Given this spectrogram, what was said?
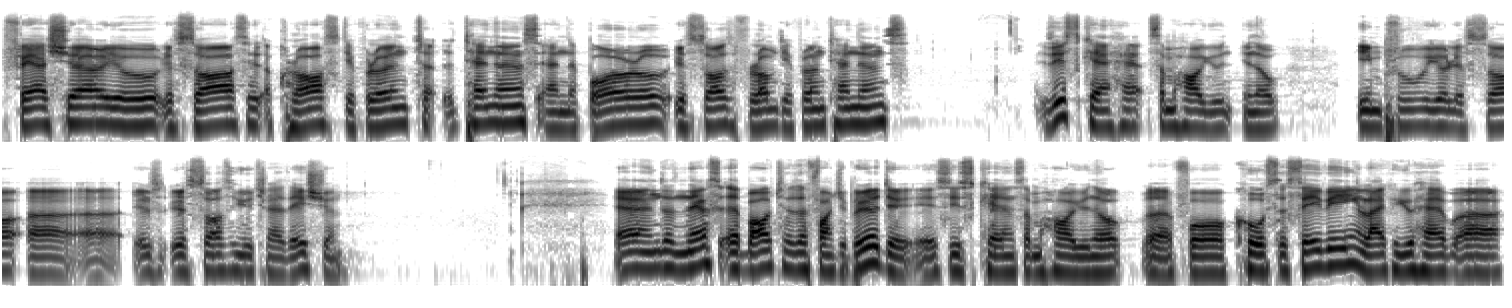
fair share your resources across different tenants and borrow resources from different tenants. This can somehow you you know improve your resource uh, uh, resource utilization. And the next about the fungibility is this can somehow you know uh, for cost saving, like you have a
